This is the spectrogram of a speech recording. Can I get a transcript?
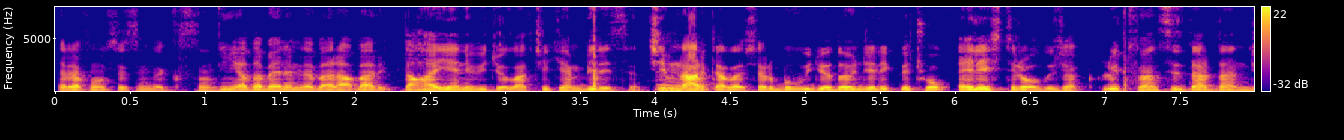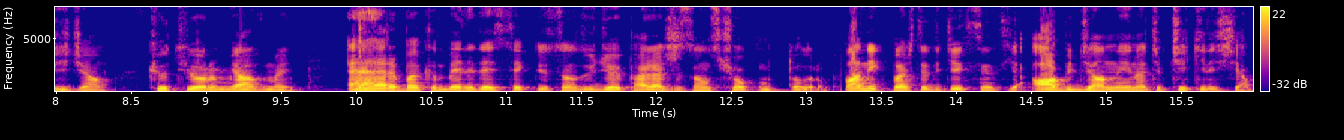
telefon sesini de kısın. Ya da benimle beraber daha yeni videolar çeken birisin. Şimdi arkadaşlar bu videoda öncelikle çok eleştiri olacak. Lütfen sizlerden ricam kötü yorum yazmayın. Eğer bakın beni destekliyorsanız videoyu paylaşırsanız çok mutlu olurum. Bana ilk başta diyeceksiniz ki abi canlı yayın açıp çekiliş yap.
